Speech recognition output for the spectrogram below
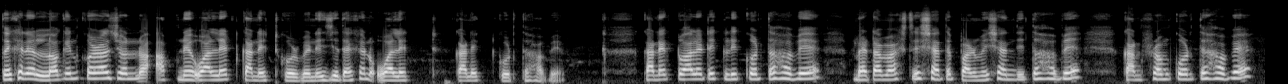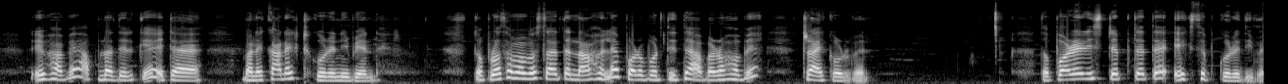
তো এখানে লগ করার জন্য আপনি ওয়ালেট কানেক্ট করবেন। এই যে দেখেন ওয়ালেট কানেক্ট করতে হবে। কানেক্ট ওয়ালেটে ক্লিক করতে হবে মেটামাক্সের সাথে পারমিশন দিতে হবে কনফার্ম করতে হবে। এভাবে আপনাদেরকে এটা মানে কানেক্ট করে নেবেন। তো প্রথম অবস্থাতে না হলে পরবর্তীতে আবারও হবে ট্রাই করবেন। তো পরের স্টেপটাতে অ্যাকসেপ্ট করে দিবেন।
